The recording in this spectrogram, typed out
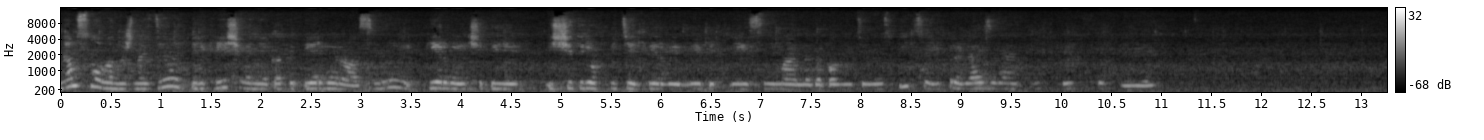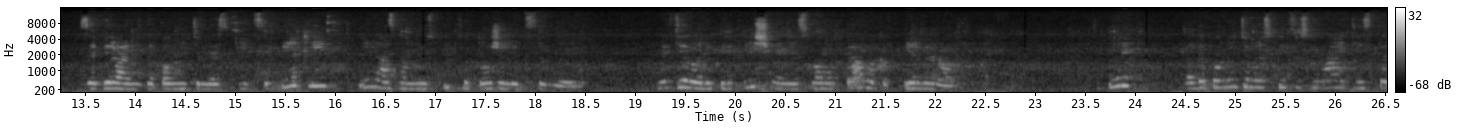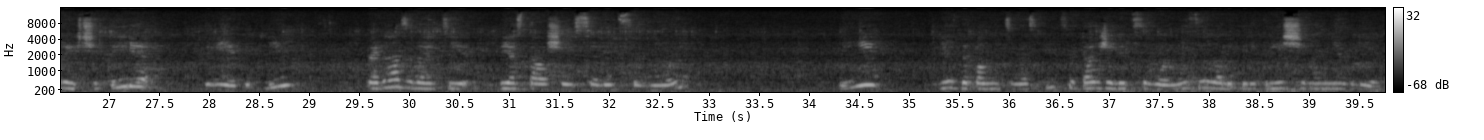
Нам снова нужно сделать перекрещивание, как и первый раз. Мы первые 4, из 4 петель первые 2 петли снимаем на дополнительную спицу и провязываем их петель. Забираем с дополнительной спицы петли и на основную спицу тоже лицевую. Мы сделали перекрещивание снова вправо, как первый раз. Теперь на дополнительную спицу снимаете из вторых 4, 2 петли, провязываете 2 оставшиеся лицевой и 2 дополнительные спицы также лицевой. Мы сделали перекрещивание влево.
